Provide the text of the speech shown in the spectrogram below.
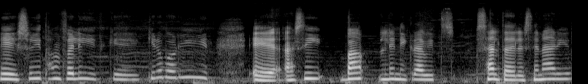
eh, soy tan feliz que quiero morir. Eh, así va Lenny Kravitz, salta del escenario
